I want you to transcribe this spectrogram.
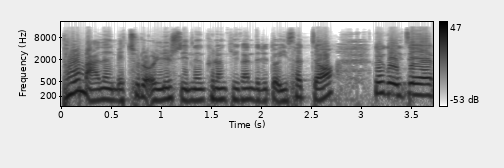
더 많은 매출을 올릴 수 있는 그런 기관들이 또 있었죠. 그리고 이제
